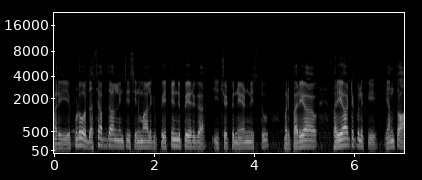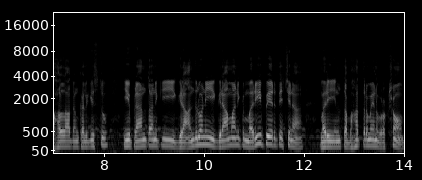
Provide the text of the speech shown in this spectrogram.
మరి ఎప్పుడో దశాబ్దాల నుంచి సినిమాలకి పెట్టింది పేరుగా ఈ చెట్టు నీడనిస్తూ మరి పర్యా పర్యాటకులకి ఎంతో ఆహ్లాదం కలిగిస్తూ ఈ ప్రాంతానికి ఈ గ్రా అందులోని ఈ గ్రామానికి మరీ పేరు తెచ్చిన మరి ఇంత మహత్తరమైన వృక్షం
